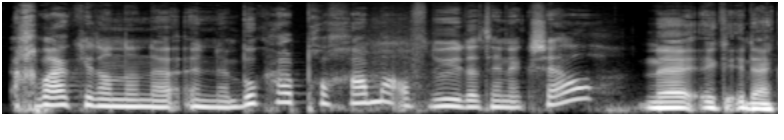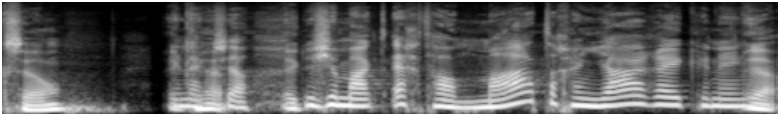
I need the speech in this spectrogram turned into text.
gebruik je dan een, een boekhoudprogramma of doe je dat in Excel? Nee, ik in Excel. In ik Excel. dus je maakt echt handmatig een jaarrekening. Ja.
